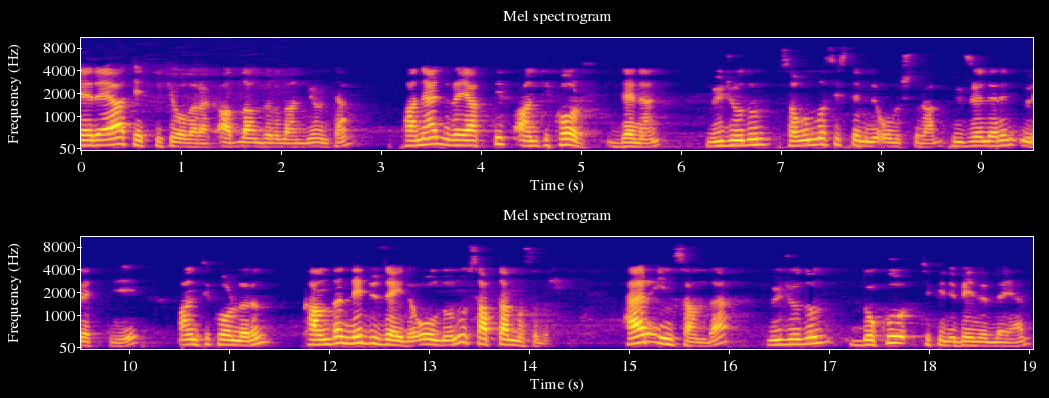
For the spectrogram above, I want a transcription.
PRA tetkiki olarak adlandırılan yöntem, panel reaktif antikor denen vücudun savunma sistemini oluşturan hücrelerin ürettiği antikorların kanda ne düzeyde olduğunu saptanmasıdır. Her insanda vücudun doku tipini belirleyen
